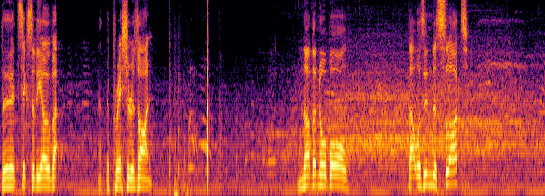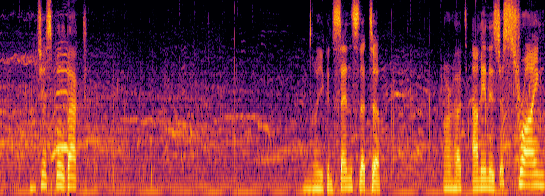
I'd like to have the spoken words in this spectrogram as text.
Third six of the over. And the pressure is on. Another no ball. That was in the slot. Just pulled back. You can sense that uh, Farhad Amin is just trying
